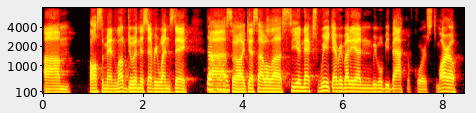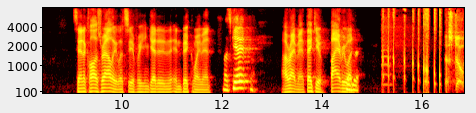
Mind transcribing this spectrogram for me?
Um, awesome, man. Love doing this every Wednesday. Uh, so I guess I will uh, see you next week, everybody. And we will be back, of course, tomorrow. Santa Claus rally. Let's see if we can get it in, in Bitcoin, man. Let's get it. All right, man. Thank you. Bye, everyone. Let's go.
